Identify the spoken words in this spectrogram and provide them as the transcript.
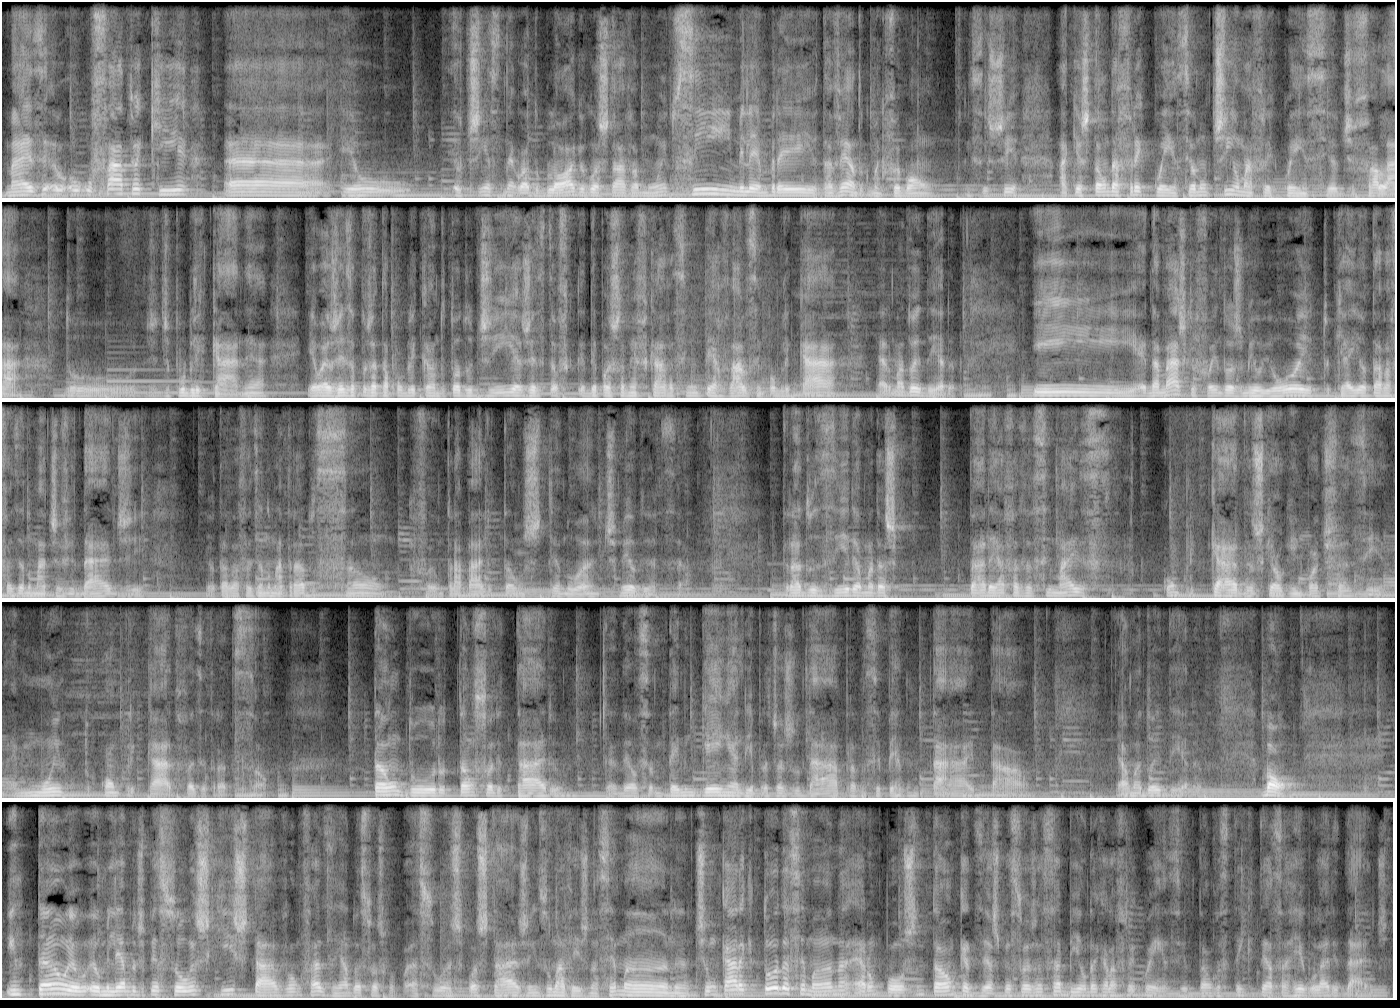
Mas eu, o fato é que uh, eu, eu tinha esse negócio do blog, eu gostava muito. Sim, me lembrei, tá vendo como é que foi bom insistir? A questão da frequência. Eu não tinha uma frequência de falar, do, de, de publicar, né? Eu, às vezes, eu podia estar publicando todo dia, às vezes eu, depois também ficava assim, intervalo sem publicar. Era uma doideira. E ainda mais que foi em 2008, que aí eu estava fazendo uma atividade, eu estava fazendo uma tradução, que foi um trabalho tão extenuante, meu Deus do céu. Traduzir é uma das tarefas assim mais complicadas que alguém pode fazer. É muito complicado fazer tradução tão duro, tão solitário, entendeu? Você não tem ninguém ali para te ajudar, para você perguntar e tal. É uma doideira. Bom, então eu, eu, me lembro de pessoas que estavam fazendo as suas, as suas postagens uma vez na semana. Tinha um cara que toda semana era um post, então quer dizer, as pessoas já sabiam daquela frequência. Então você tem que ter essa regularidade.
